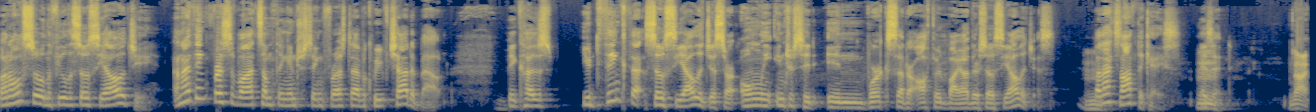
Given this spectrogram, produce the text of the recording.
but also in the field of sociology. And I think, first of all, that's something interesting for us to have a brief chat about because you'd think that sociologists are only interested in works that are authored by other sociologists. But mm. that's not the case, is mm. it? No,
